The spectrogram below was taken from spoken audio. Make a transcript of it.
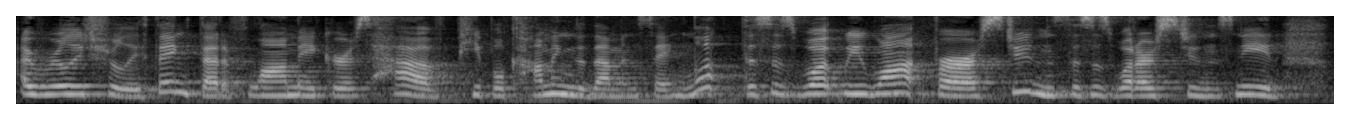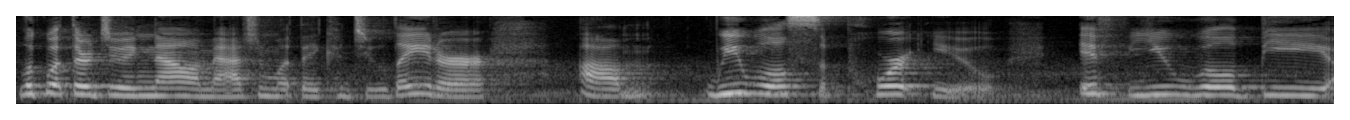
I really truly think that if lawmakers have people coming to them and saying, look, this is what we want for our students, this is what our students need, look what they're doing now, imagine what they could do later. Um, we will support you if you will be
